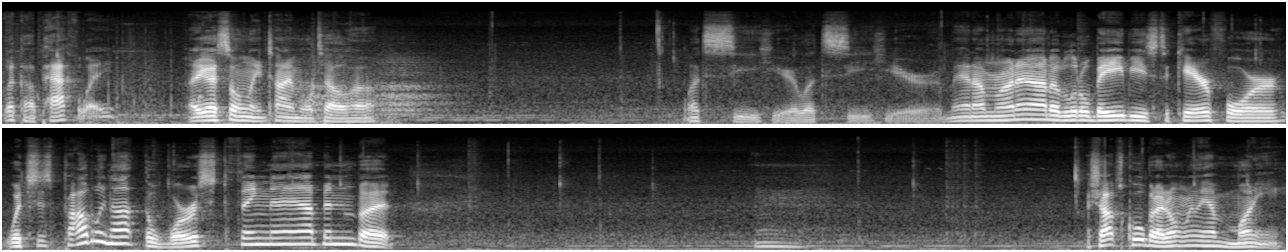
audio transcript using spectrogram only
like a pathway? I guess only time will tell, huh? Let's see here. Let's see here. Man, I'm running out of little babies to care for, which is probably not the worst thing to happen, but... The shop's cool, but I don't really have money.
